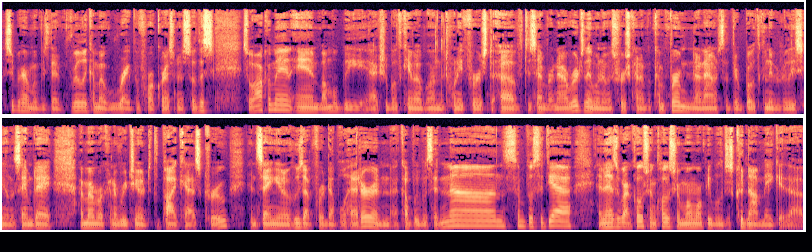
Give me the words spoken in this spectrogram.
superhero movies that have really come out right before Christmas. So this, so Aquaman and Bumblebee actually both came out on the 21st of December. Now, originally, when it was first kind of confirmed and announced that they're both going to be releasing on the same day, I remember kind of reaching out to the podcast crew and saying, you know, who's up for a double header? And a couple people said no, some people said yeah. And as we got closer and closer, more and more people just could not make it. Uh,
